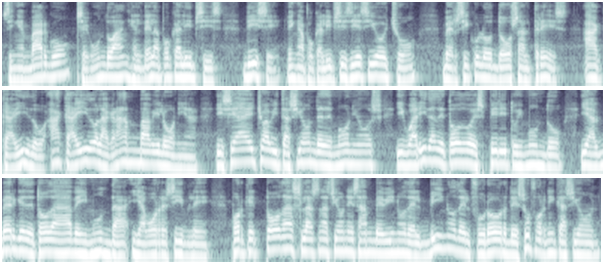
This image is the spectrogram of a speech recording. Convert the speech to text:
Sin embargo, segundo ángel del Apocalipsis dice en Apocalipsis 18, versículo 2 al 3, ha caído, ha caído la gran Babilonia, y se ha hecho habitación de demonios, y guarida de todo espíritu inmundo, y albergue de toda ave inmunda y aborrecible, porque todas las naciones han bebido del vino del furor de su fornicación,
